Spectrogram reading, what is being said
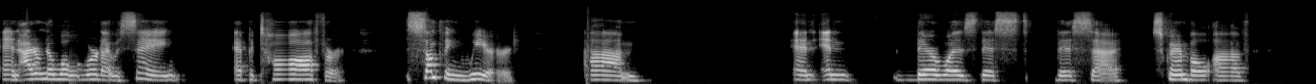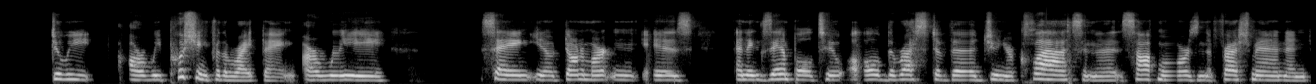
And i don't know what word i was saying epitaph or something weird. Um and and there was this this uh scramble of do we are we pushing for the right thing? Are we saying you know donna martin is an example to all the rest of the junior class and the sophomores and the freshmen and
